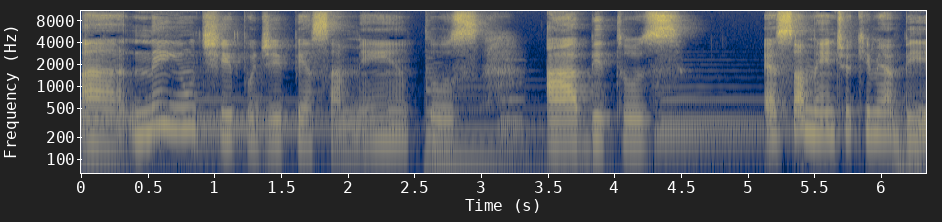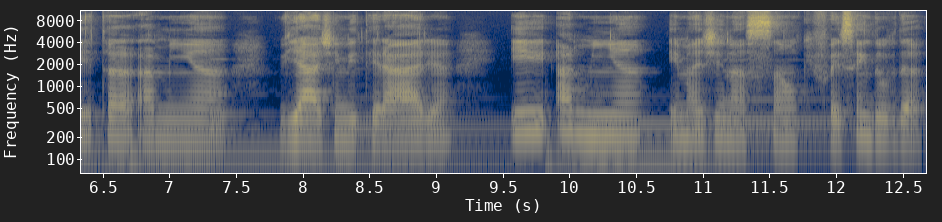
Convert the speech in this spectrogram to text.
a nenhum tipo de pensamentos, hábitos, é somente o que me habita, a minha viagem literária e a minha imaginação, que foi sem dúvida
